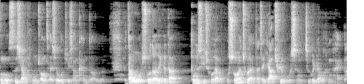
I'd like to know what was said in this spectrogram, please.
那种思想碰撞才是我最想看到的。当我说到的一个大东西出来，我说完出来，大家鸦雀无声，就会让我很害怕。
